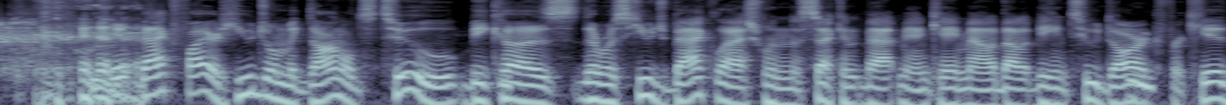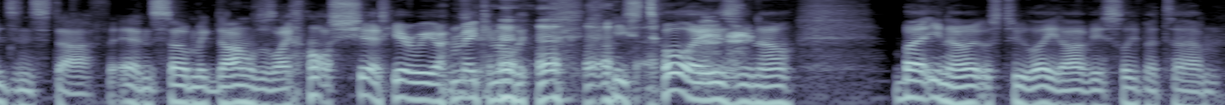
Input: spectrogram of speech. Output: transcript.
it backfired huge on McDonald's too because there was huge backlash when the second Batman came out about it being too dark for kids and stuff. And so McDonald's was like, "Oh shit, here we are making all these toys," you know. But you know, it was too late, obviously. But um,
